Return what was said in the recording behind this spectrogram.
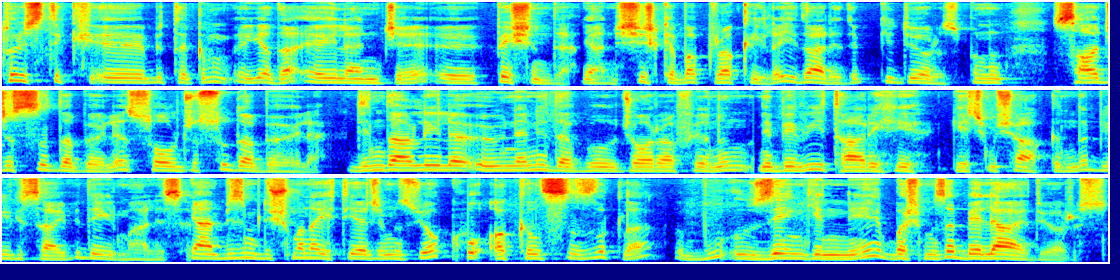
turistik e, bir takım ya da eğlence e, peşinde. Yani şiş kebap rakıyla idare edip gidiyoruz. Bunun sağcısı da böyle, solcusu da böyle. Dindarlığıyla övüneni de bu coğrafyanın nebevi tarihi geçmişi hakkında bilgi sahibi değil maalesef. Yani bizim düşmana ihtiyacımız yok. Bu akılsızlıkla bu zenginliği başımıza bela ediyoruz.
